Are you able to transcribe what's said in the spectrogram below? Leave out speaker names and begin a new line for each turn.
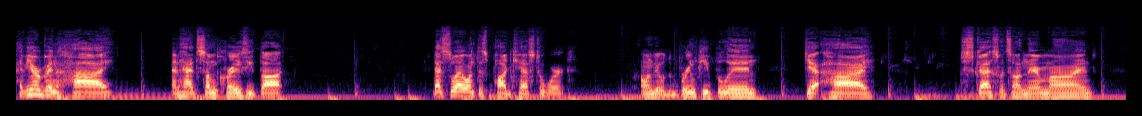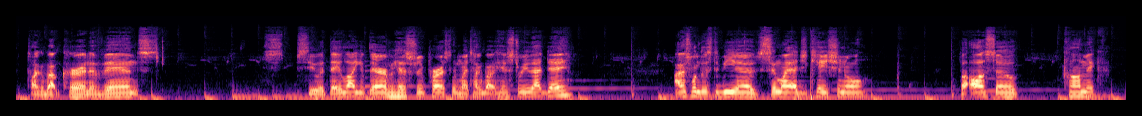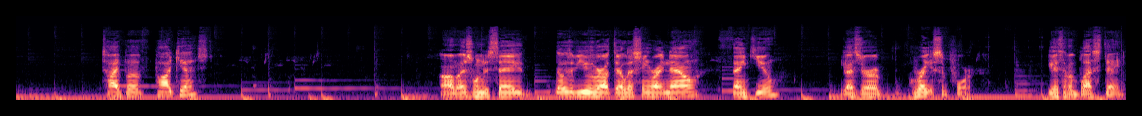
Have you ever been high and had some crazy thought? That's the way I want this podcast to work. I want to be able to bring people in, get high, discuss what's on their mind, talk about current events, see what they like. If they're a history person, we might talk about history that day. I just want this to be a semi educational, but also comic type of podcast. Um, I just wanted to say, those of you who are out there listening right now, thank you. You guys are a great support. You guys have a blessed day.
